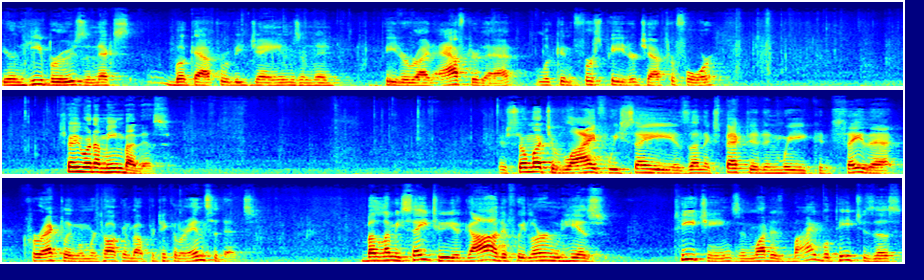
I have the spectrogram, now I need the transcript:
You're in Hebrews, the next book after would be James, and then Peter right after that. Look in 1 Peter chapter 4. Show you what I mean by this. There's so much of life we say is unexpected, and we can say that correctly when we're talking about particular incidents. But let me say to you, God, if we learn His teachings and what His Bible teaches us,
